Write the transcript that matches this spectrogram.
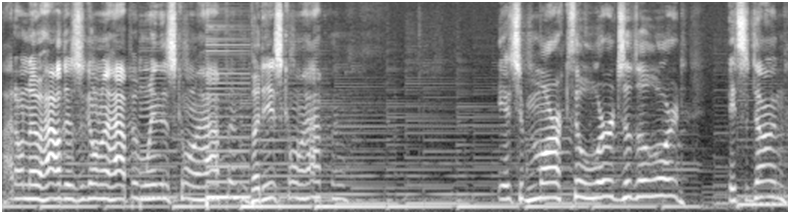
I don't know how this is going to happen, when this is going to happen, but it's going to happen. It's mark the words of the Lord. It's done.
